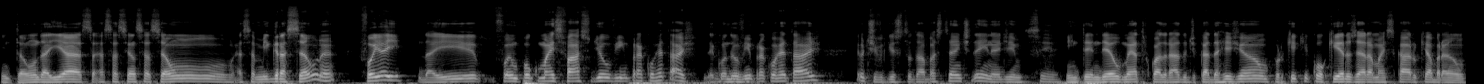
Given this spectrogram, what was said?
Então, daí essa, essa sensação, essa migração, né? Foi aí. Daí foi um pouco mais fácil de eu vir para corretagem. Daí, quando eu Uhum. vim para corretagem, eu tive que estudar bastante daí, né, Jimmy? Sim. Entender o metro quadrado de cada região, por que, que Coqueiros era mais caro que Abraão,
